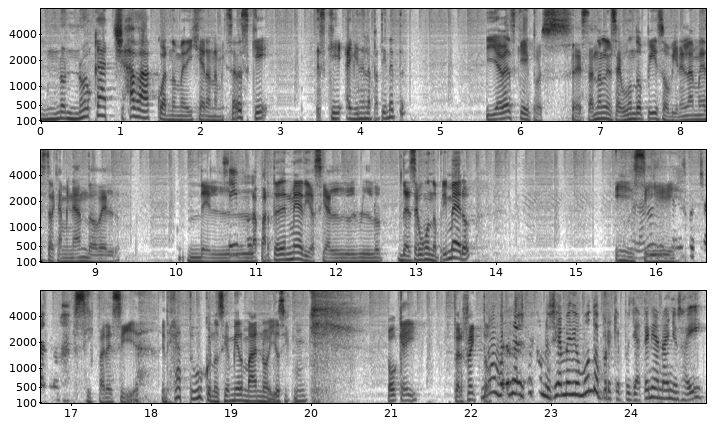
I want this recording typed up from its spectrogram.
no, no cachaba cuando me dijeron a mí, ¿sabes qué? Es que ahí viene la patineta. Y ya ves que, pues, estando en el segundo piso, viene la maestra caminando del. De Sí, pues. la parte del medio hacia el del segundo primero. Y sí, sí parecía. Deja tú, conocí a mi hermano. Y yo sí, ok, perfecto. No, bueno, es que conocí a medio mundo porque pues ya tenían años ahí.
